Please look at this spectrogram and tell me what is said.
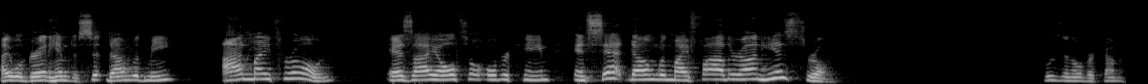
I will grant him to sit down with me on my throne, as I also overcame and sat down with my Father on his throne. Who's an overcomer?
